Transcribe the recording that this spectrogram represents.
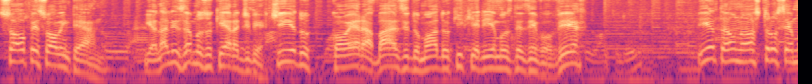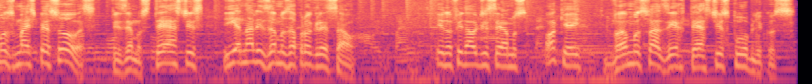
só o pessoal interno. E analisamos o que era divertido, qual era a base do modo que queríamos desenvolver e então nós trouxemos mais pessoas, fizemos testes e analisamos a progressão. E no final dissemos: ok, vamos fazer testes públicos.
